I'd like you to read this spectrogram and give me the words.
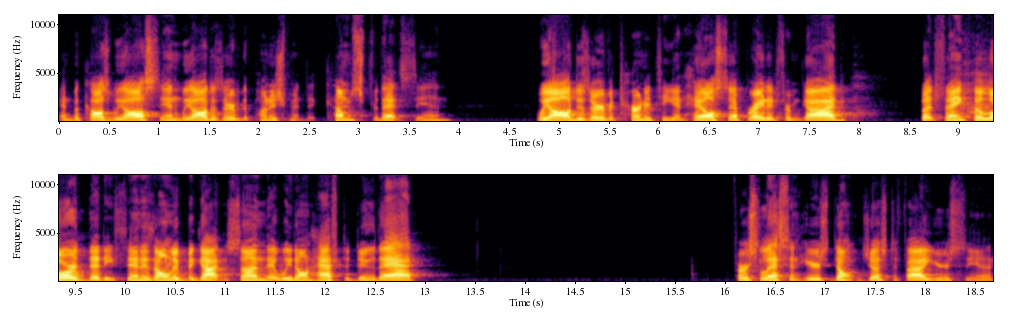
And because we all sin, we all deserve the punishment that comes for that sin. We all deserve eternity in hell separated from God. But thank the Lord that He sent His only begotten Son that we don't have to do that. First lesson here is don't justify your sin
